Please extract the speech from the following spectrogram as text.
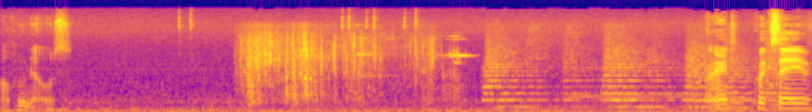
Oh, who knows? Alright, quick save.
